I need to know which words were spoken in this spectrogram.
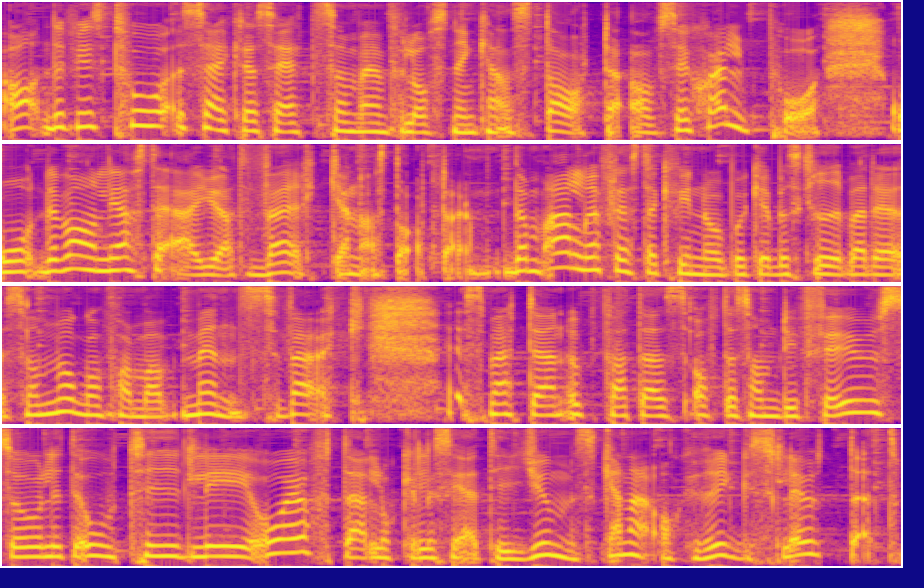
Ja, det finns två säkra sätt som en förlossning kan starta av sig själv på. Och det vanligaste är ju att verkarna startar. De allra flesta kvinnor brukar beskriva det som någon form av mensvärk. Smärtan uppfattas ofta som diffus och lite otydlig och är ofta lokaliserad till ljumskarna och ryggslutet.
